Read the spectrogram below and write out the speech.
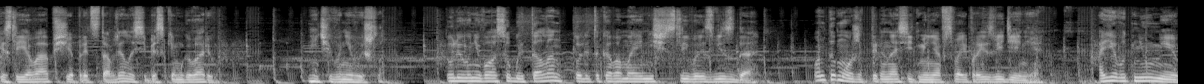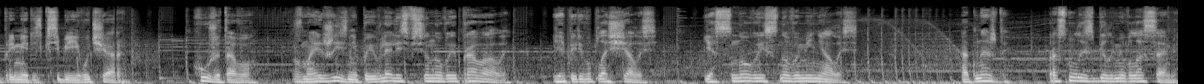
Если я вообще представляла себе, с кем говорю. Ничего не вышло. То ли у него особый талант, то ли такова моя несчастливая звезда. Он-то может переносить меня в свои произведения. А я вот не умею примерить к себе его чары. Хуже того, в моей жизни появлялись все новые провалы. Я перевоплощалась. Я снова и снова менялась. Однажды проснулась с белыми волосами,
